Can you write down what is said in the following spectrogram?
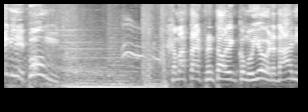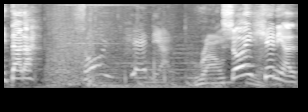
¡Egli! ¡Pum! Jamás te has enfrentado a alguien como yo, ¿verdad, Nitara? Soy genial. Soy genial.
